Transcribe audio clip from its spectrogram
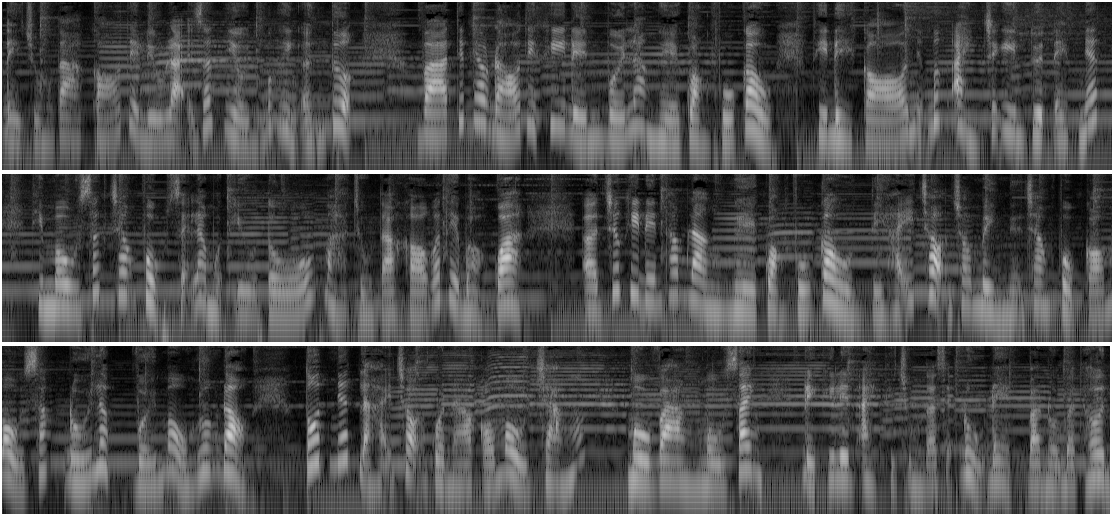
để chúng ta có thể lưu lại rất nhiều những bức hình ấn tượng. Và tiếp theo đó thì khi đến với làng nghề Quảng Phú Cầu thì để có những bức ảnh check-in tuyệt đẹp nhất thì màu sắc trang phục sẽ là một yếu tố mà chúng ta khó có thể bỏ qua. À, trước khi đến thăm làng nghề Quảng Phú Cầu thì hãy chọn cho mình những trang phục có màu sắc đối lập với màu hương đỏ. Tốt nhất là hãy chọn quần áo có màu trắng màu vàng, màu xanh để khi lên ảnh thì chúng ta sẽ đủ đẹp và nổi bật hơn.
